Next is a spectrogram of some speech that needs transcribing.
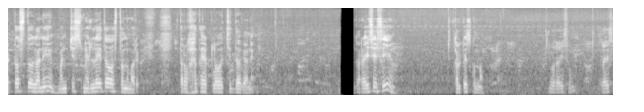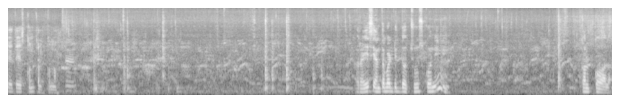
ఎట్టొస్తుందో కానీ మంచి స్మెల్ అయితే వస్తుంది మరి. తర్వాత ఎట్లా వచ్చిద్దో కానీ ఇంకా రైస్ వేసి కలిపేసుకుందాం. ఇగో రైసు. రైస్ అయితే వేసుకొని కలుపుకుందాం. రైస్ ఎంత పట్టిద్దో చూసుకొని కలుపుకోవాలి.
